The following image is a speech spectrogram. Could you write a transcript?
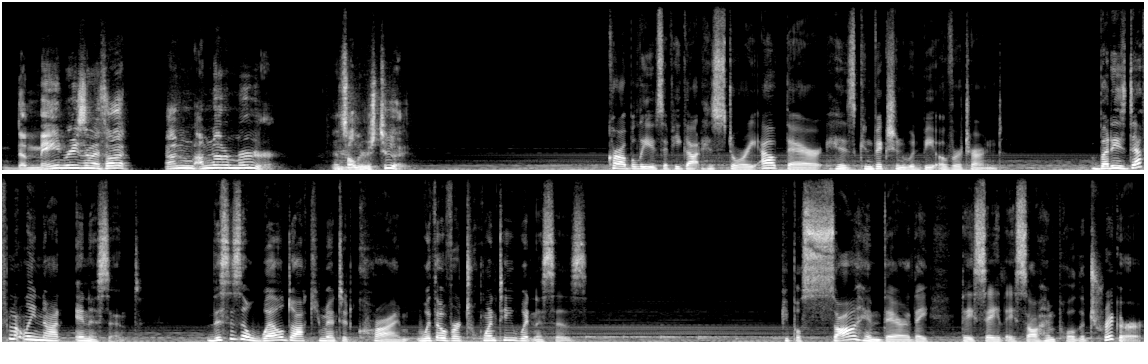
the main reason I thought I'm I'm not a murderer. That's all there is to it. Karl believes if he got his story out there, his conviction would be overturned. But he's definitely not innocent. This is a well documented crime with over 20 witnesses. People saw him there. They, they say they saw him pull the trigger.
